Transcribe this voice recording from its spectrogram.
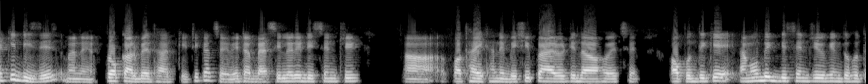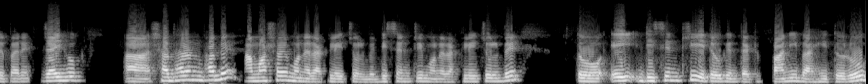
একই ডিজিজ মানে প্রকারভেদ আর কি, ঠিক আছে? এটা ব্যাসিলারি ডিসেন্ট্রির কথা এখানে বেশি প্রায়োরিটি দেওয়া হয়েছে। অপরদিকে অ্যামোবিক ডিসেন্ট্রিও কিন্তু হতে পারে। যাই হোক সাধারণভাবে আমাশয় মনে রাখলেই চলবে ডিসেন্ট্রি মনে রাখলেই চলবে। তো এই ডিসেন্ট্রি এটাও কিন্তু একটা পানিবাহিত রোগ।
